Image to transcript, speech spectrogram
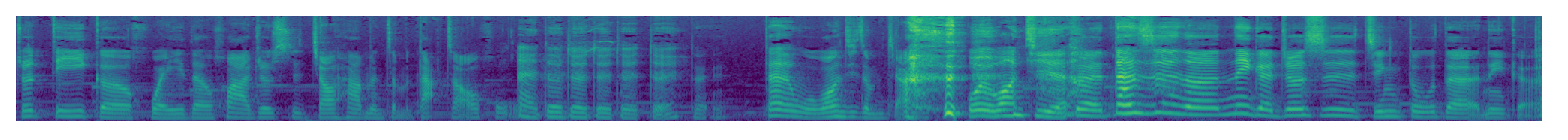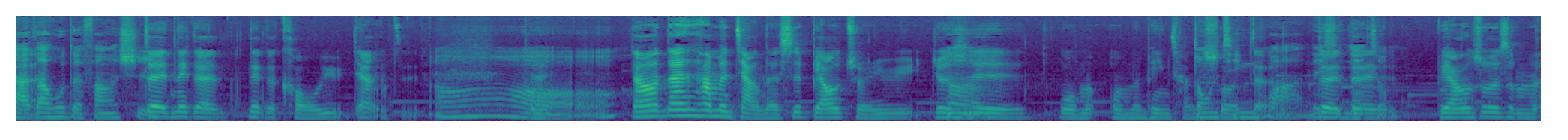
就第一个回的话就是教他们怎么打招呼。哎，对对对对对对。但我忘记怎么讲，我也忘记了。对，但是呢，那个就是京都的那个打招呼的方式，对，那个那个口语这样子。哦。然后，但是他们讲的是标准语，就是我们、嗯、我们平常说的，对，对对。比方说什么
